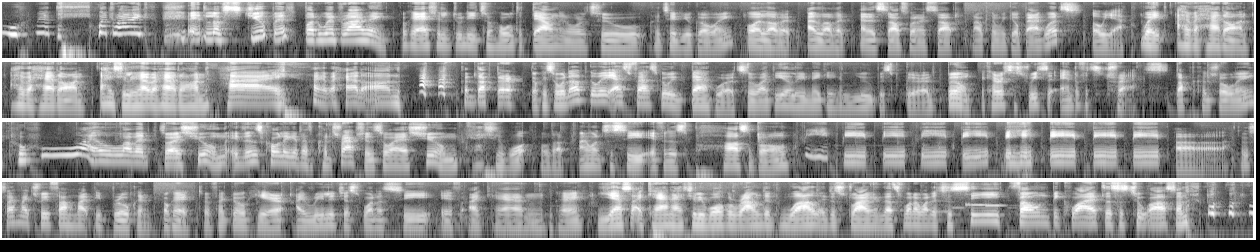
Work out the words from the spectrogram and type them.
Ooh, we're driving. It looks stupid, but we're driving. Okay, I actually do need to hold it down in order to continue going. Oh, I love it. I love it. And it stops when I stop. Now can we go backwards? Oh, yeah. Wait, I have a hat on. I have a hat on. I actually have a hat on. Hi. I have a hat on. Conductor. Okay, so we're not going as fast going backwards, so ideally making a loop is good. Boom. The has reached the end of its track. Stop controlling. I love it. So I assume, it is calling it a contraption, so I assume can actually walk. Hold up. I want to see if it is possible. Beep, beep, beep, beep, beep, beep, beep, beep, beep. Uh, looks like my tree farm might be broken. Okay, so if I go here, I really just want to see if I can... Okay. Yes, I can actually walk around it while it is driving. That's what I wanted to see. Phone, be quiet. This is too awesome.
